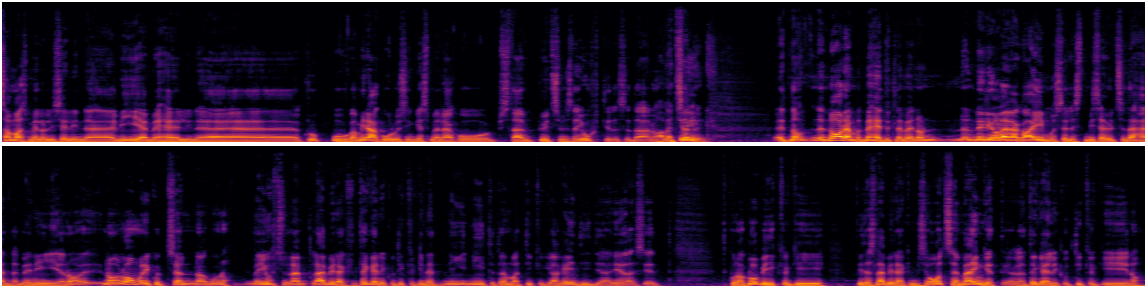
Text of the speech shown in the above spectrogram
samas meil oli selline viiemeheline grupp, kuhu ka mina kuulusin, kes me nagu seda püüdsime seda juhtida, seda noh. ametiühing et noh, need nooremad mehed, ütleme, no neil ei ole väga aimu sellest, mis see üldse tähendab ja nii ja no, no loomulikult see on nagu noh, me juhtisime läbi, läbirääkimised tegelikult ikkagi need nii, niite tõmmati ikkagi agendid ja nii edasi, et kuna klubi ikkagi pidas läbirääkimisi otse mängijatega, aga tegelikult ikkagi noh,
